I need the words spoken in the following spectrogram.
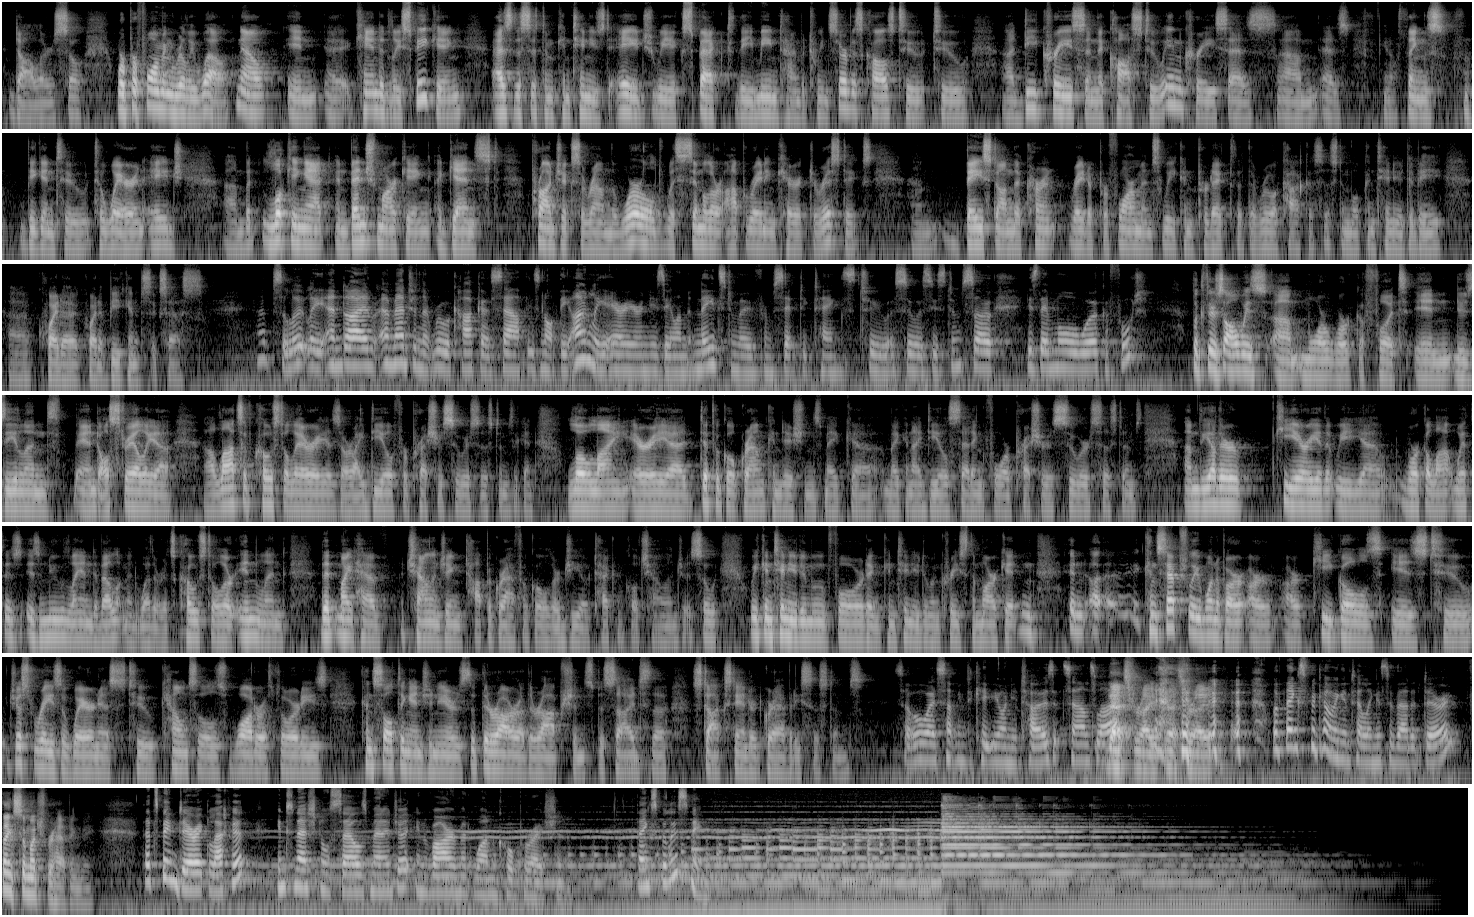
So we're performing really well. Now, in uh, candidly speaking, as the system continues to age, we expect the mean time between service calls to, to uh, decrease and the cost to increase as, um, as you know, things begin to, to wear and age. Um, but looking at and benchmarking against projects around the world with similar operating characteristics, um, based on the current rate of performance, we can predict that the Ruakaka system will continue to be uh, quite, a, quite a beacon of success. Absolutely, and I imagine that Ruakaka South is not the only area in New Zealand that needs to move from septic tanks to a sewer system. So, is there more work afoot? Look, there's always um, more work afoot in New Zealand and Australia. Uh, lots of coastal areas are ideal for pressure sewer systems. Again, low-lying area, difficult ground conditions make, uh, make an ideal setting for pressure sewer systems. Um, the other key area that we uh, work a lot with is, is new land development, whether it's coastal or inland, that might have challenging topographical or geotechnical challenges. So we continue to move forward and continue to increase the market. And, and uh, conceptually, one of our, our, our, key goals is to just raise awareness to councils, water authorities, consulting engineers that there are other options besides the stock standard gravity systems. So always something to keep you on your toes, it sounds like. That's right, that's right. well, thanks for coming and telling us about it, Derek. Thanks so much for having me. That's been Derek Lachut, International Sales Manager, Environment One Corporation. Thanks for listening.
